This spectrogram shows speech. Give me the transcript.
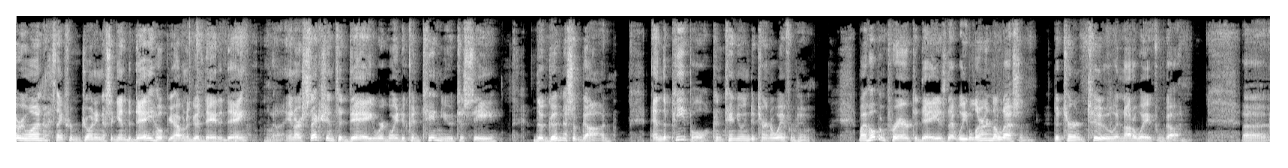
everyone, thanks for joining us again today. Hope you're having a good day today. Uh, in our section today, we're going to continue to see the goodness of God and the people continuing to turn away from Him. My hope and prayer today is that we learn the lesson to turn to and not away from God. Uh,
